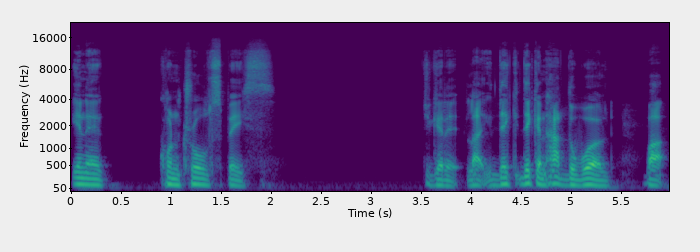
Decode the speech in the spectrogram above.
in a controlled space. Do you get it? Like they they can have the world, but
